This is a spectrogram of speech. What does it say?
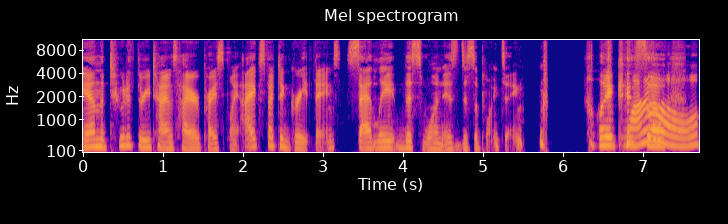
and the two to three times higher price point. I expected great things. Sadly, this one is disappointing. like wow.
